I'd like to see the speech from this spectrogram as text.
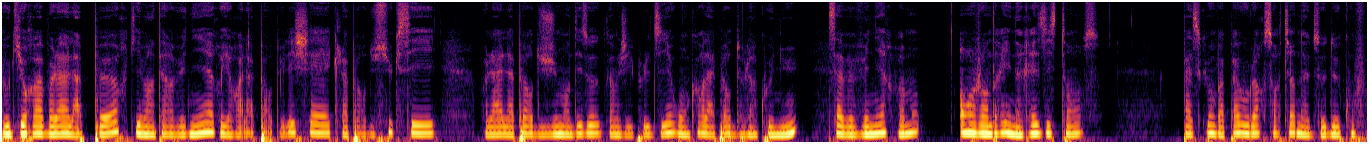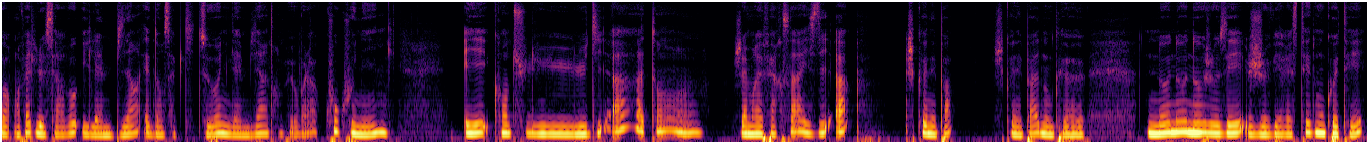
Donc il y aura voilà la peur qui va intervenir, il y aura la peur de l'échec, la peur du succès, voilà la peur du jugement des autres comme j'ai pu le dire, ou encore la peur de l'inconnu. Ça va venir vraiment engendrer une résistance parce qu'on va pas vouloir sortir de notre zone de confort. En fait, le cerveau, il aime bien être dans sa petite zone, il aime bien être un peu voilà cocooning. Et quand tu lui, lui dis ah attends, j'aimerais faire ça, il se dit ah je connais pas, je connais pas donc euh, non non non José, je vais rester de mon côté.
